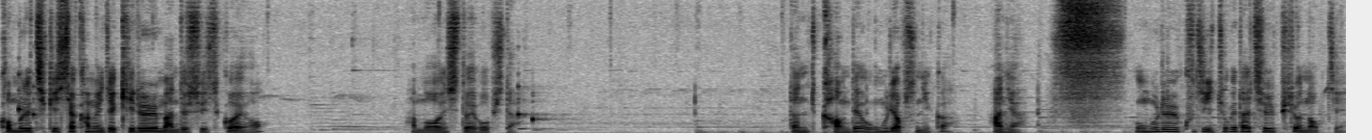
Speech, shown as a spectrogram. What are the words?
건물을 짓기 시작하면 이제 길을 만들 수 있을 거예요. 한번 시도해봅시다. 일단 가운데 우물이 없으니까 아니야. 우물을 굳이 이쪽에다 지을 필요는 없지.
